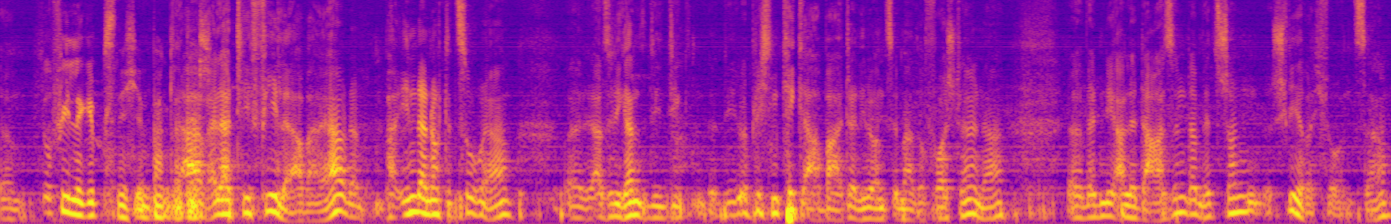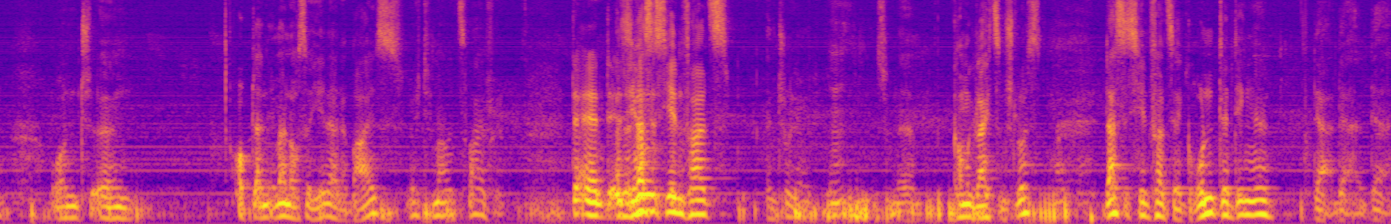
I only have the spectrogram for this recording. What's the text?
ähm, so viele gibt es nicht in Bangladesch. Ja, relativ viele, aber ja, ein paar Inder noch dazu. Ja. Äh, also die, ganzen, die, die, die üblichen Kickarbeiter, die wir uns immer so vorstellen, ja, äh, wenn die alle da sind, dann wird es schon schwierig für uns. Ja. Und ähm, ob dann immer noch so jeder dabei ist, möchte ich mal bezweifeln. Äh, also das ist jedenfalls, Entschuldigung, hm? ich äh, komme gleich zum Schluss. Das ist jedenfalls der Grund der Dinge. Der, der, der,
